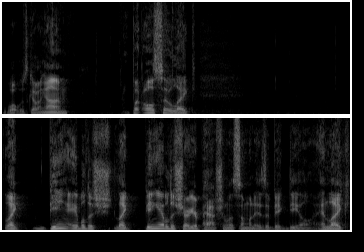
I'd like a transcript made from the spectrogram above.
what was going on. But also like like being able to sh- like being able to share your passion with someone is a big deal. And like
